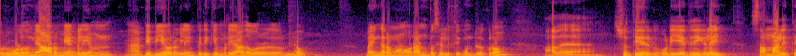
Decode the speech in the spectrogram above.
ஒருபொழுதும் யாரும் எங்களையும் பிபி அவர்களையும் பிரிக்க முடியாத ஒரு லவ் பயங்கரமான ஒரு அன்பு செலுத்தி கொண்டிருக்கிறோம். அதை சுற்றி இருக்கக்கூடிய எதிரிகளை சமாளித்து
